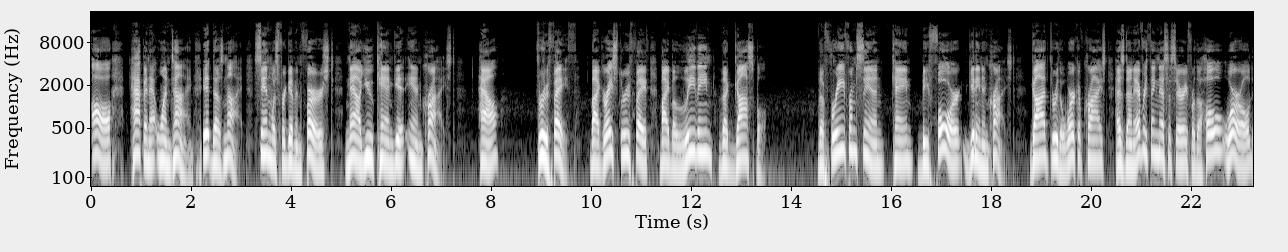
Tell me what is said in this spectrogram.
all happen at one time. It does not. Sin was forgiven first. Now you can get in Christ. How? Through faith. By grace through faith, by believing the gospel. The free from sin came before getting in Christ. God, through the work of Christ, has done everything necessary for the whole world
